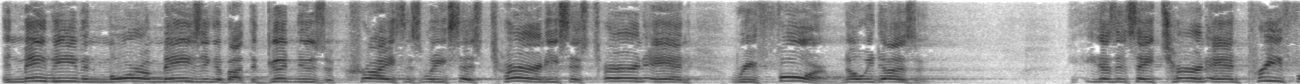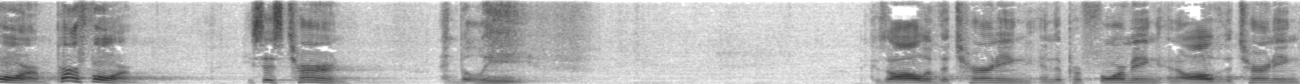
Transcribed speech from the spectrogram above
And maybe even more amazing about the good news of Christ is when he says turn, he says turn and reform. No, he doesn't. He doesn't say turn and preform, perform. He says turn and believe. Because all of the turning and the performing and all of the turning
